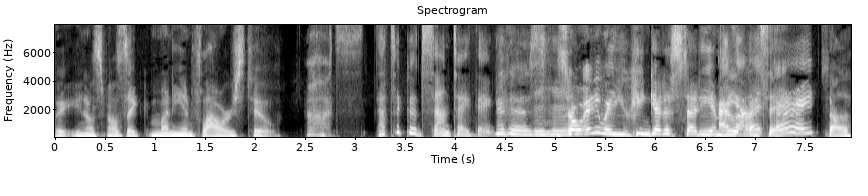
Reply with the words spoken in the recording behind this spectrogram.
you know smells like money and flowers too. Oh, it's that's a good scent. I think It is. So anyway, you can get a study in I. Beyonce. All right. So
